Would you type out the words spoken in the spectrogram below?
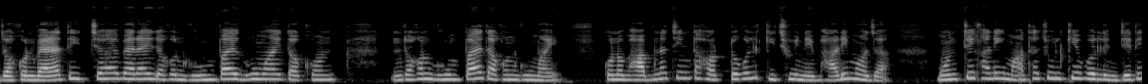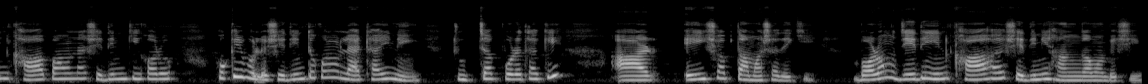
যখন বেড়াতে ইচ্ছে হয় বেড়াই, যখন ঘুম পায় ঘুমাই, তখন, যখন ঘুম পায় তখন ঘুমাই। কোনো ভাবনা চিন্তা হট্টগোল কিছুই নেই, ভারী মজা। মন্ত্রী খানিক মাথা চুলকিয়ে বললেন, যেদিন খাওয়া পাও না সেদিন কি করো? ফকির বলল, সেদিন তো কোনো ল্যাঠাই নেই, চুপচাপ পড়ে থাকি আর এই সব তামাশা দেখি। বরং যেদিন খাওয়া হয় সেদিনই হাঙ্গামা বেশি।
